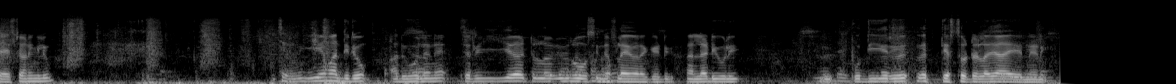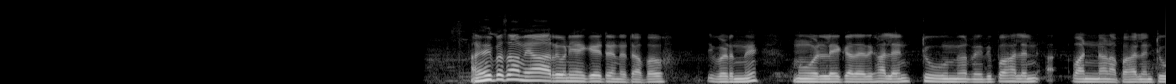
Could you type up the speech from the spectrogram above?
ടേസ്റ്റ് ആണെങ്കിലും ചെറിയ മധുരവും അതുപോലെ തന്നെ ചെറിയതായിട്ടുള്ള ഒരു റോസിന്റെ ഫ്ലേവറൊക്കെ ആയിട്ട് നല്ല അടിപൊളി പുതിയൊരു വ്യത്യസ്തമായിട്ടുള്ള ചായ തന്നെയാണ്. അങ്ങനെ ഇപ്പോൾ സമയം ആറ് മണിയൊക്കെ ആയിട്ടുണ്ട് കേട്ടോ. അപ്പോൾ ഇവിടുന്ന് മുകളിലേക്ക് അതായത് ഹലൻ ടു എന്ന് പറഞ്ഞത്. ഇതിപ്പോൾ ഹലൻ വൺ ആണ്. അപ്പോൾ ഹലൻ ടു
